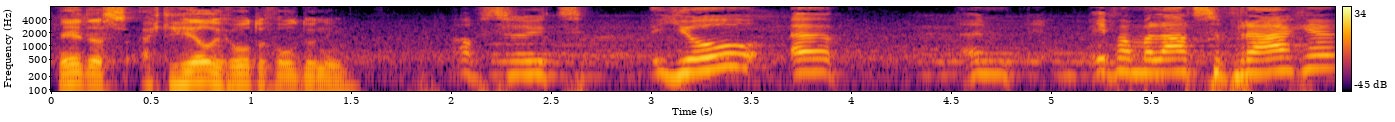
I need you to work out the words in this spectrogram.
Nee, dat is echt een heel grote voldoening. Absoluut. Jo, uh, een, een van mijn laatste vragen.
